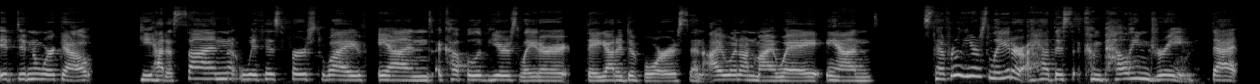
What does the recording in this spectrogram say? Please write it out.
It didn't work out He had a son with his first wife. And a couple of years later, they got a divorce and I went on my way. And several years later, I had this compelling dream that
